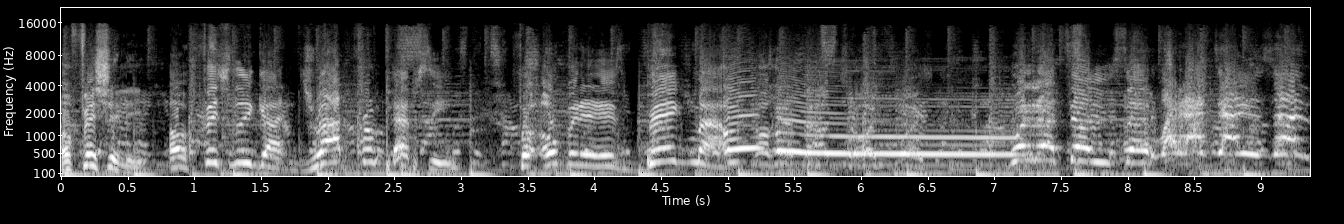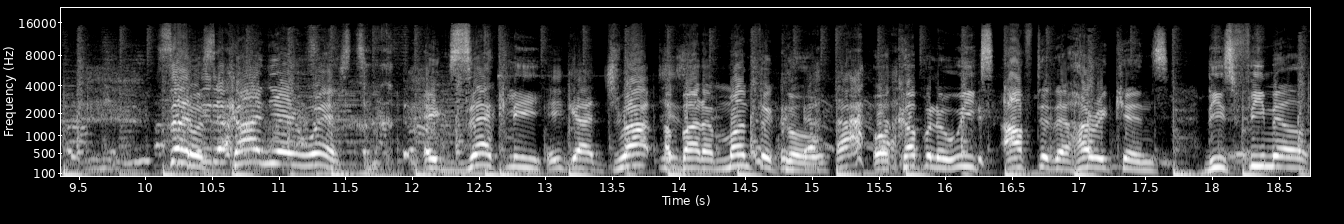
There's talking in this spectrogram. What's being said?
Officially, officially got dropped from Pepsi for opening his big mouth oh! talking about George Bush. What did I tell you, son? What did I tell you, son? Son, it was you know- Kanye West. Exactly he got dropped his, about a month ago or a couple of weeks after the hurricanes, these female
